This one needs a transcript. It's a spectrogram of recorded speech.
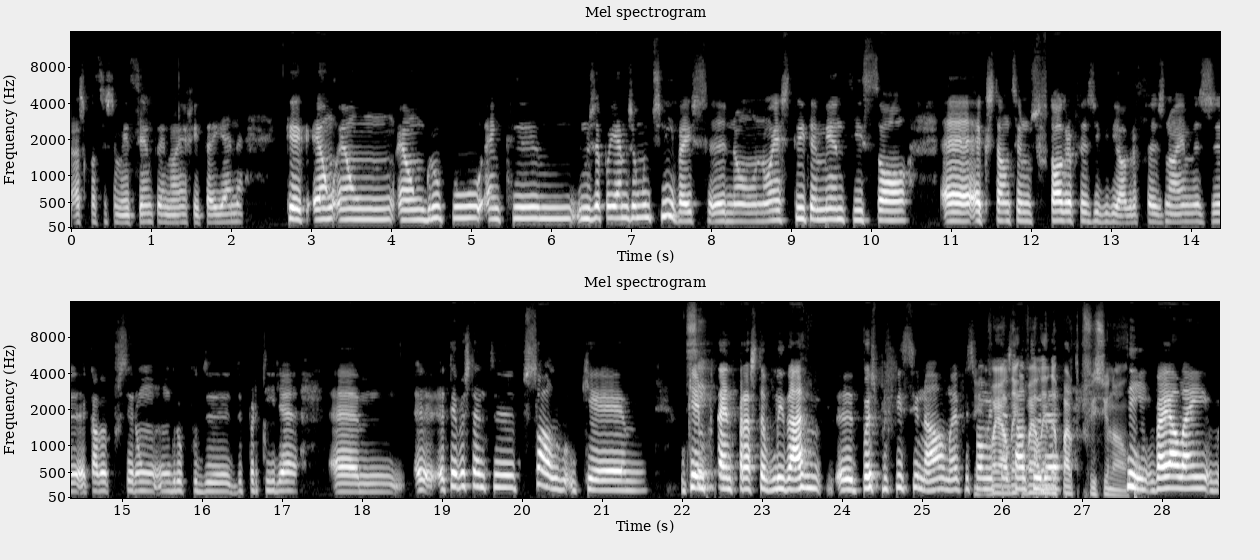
acho que vocês também sentem, não é, Rita e Ana? Que é um, é, um, é um grupo em que hum, nos apoiamos a muitos níveis, não, não é estritamente e só a questão de sermos fotógrafas e videógrafas, não é? Mas eh, acaba por ser um, um grupo de, de partilha um, eh, até bastante pessoal, o que é, o que é Sim. importante para a estabilidade eh, depois profissional, não é? Sim, Principalmente vai, nesta além, vai altura. além da parte profissional. Sim, vai além.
